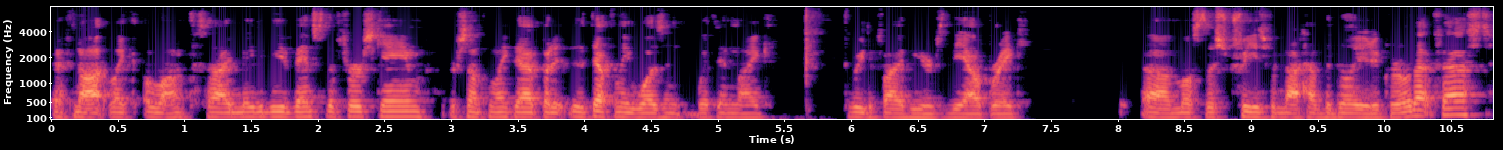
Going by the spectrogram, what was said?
if not like alongside maybe the events of the first game or something like that. But it, it definitely wasn't within like three to five years of the outbreak. Uh, most of those trees would not have the ability to grow that fast,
